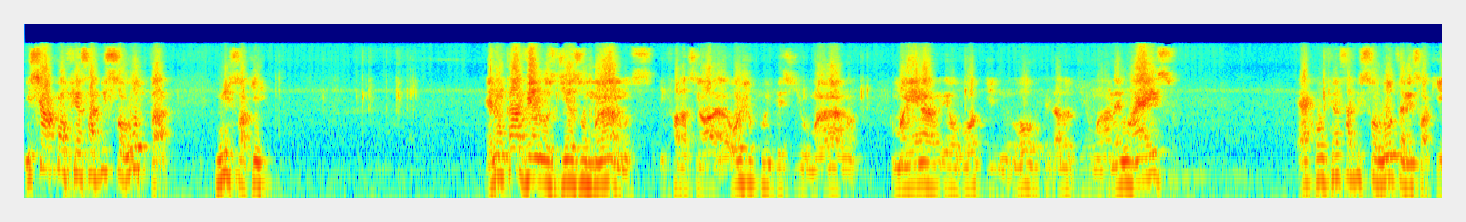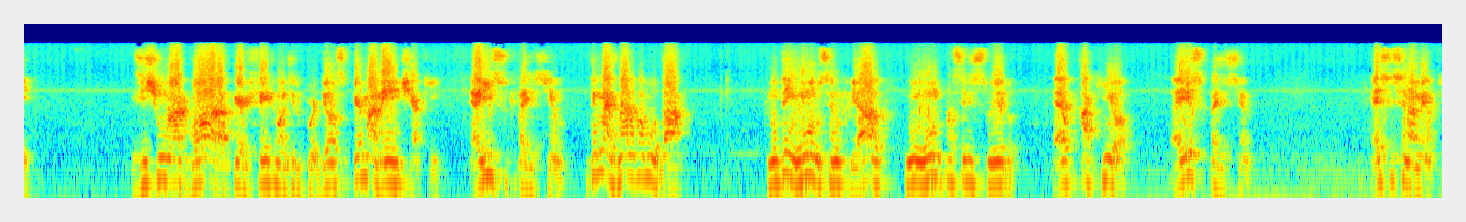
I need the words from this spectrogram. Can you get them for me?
Isso é uma confiança absoluta nisso aqui. Ele não está vendo os dias humanos e fala assim, olha, hoje eu cuido desse dia humano, amanhã eu vou de novo cuidar do dia humano. Ele não é isso. É a confiança absoluta nisso aqui. Existe um agora perfeito mantido por Deus, permanente aqui. É isso que está existindo. Não tem mais nada para mudar. Não tem mundo sendo criado, nem mundo para ser destruído. É o que está aqui, ó. É isso que está existindo. É esse ensinamento.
